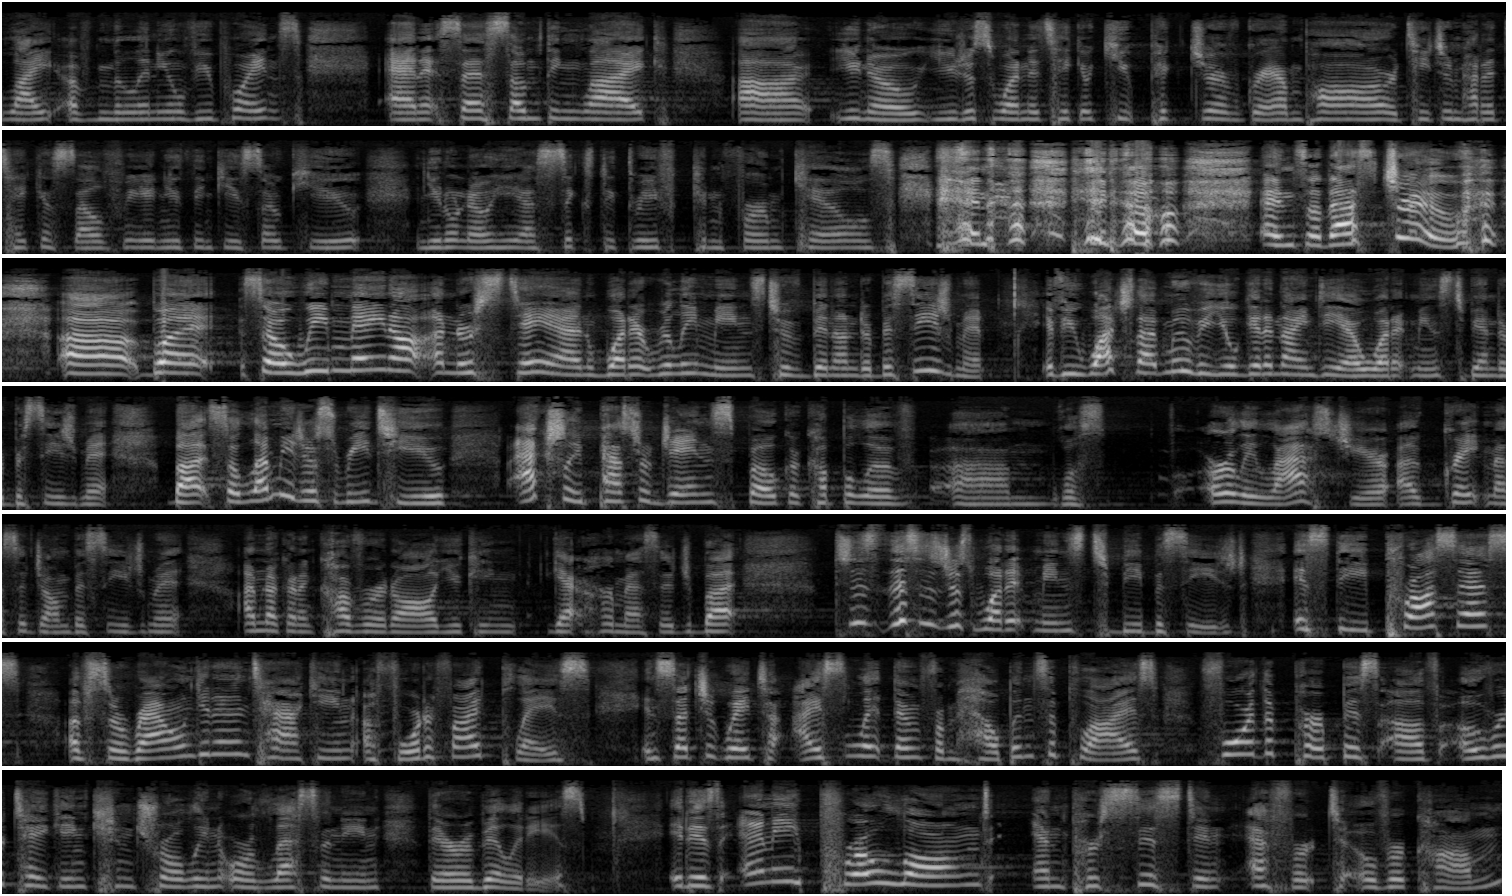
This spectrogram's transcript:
light of millennial viewpoints. And it says something like, uh, you know, you just want to take a cute picture of grandpa or teach him how to take a selfie and you think he's so cute and you don't know he has 63 confirmed kills. And, you know, and so that's true. Uh, but so we may not understand what it really means to have been under besiegement. If you watch that movie, you'll get an idea what it means to be under besiegement. But so let me just read to you. Actually, Pastor Jane spoke a couple of, um, well, early last year, a great message on besiegement. I'm not going to cover it all. You can get her message. But this is just what it means to be besieged. It's the process of surrounding and attacking a fortified place in such a way to isolate them from help and supplies for the purpose of overtaking, controlling, or lessening their abilities. It is any prolonged and persistent effort to overcome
